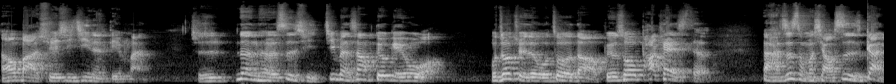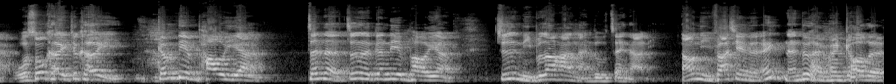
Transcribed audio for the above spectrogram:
然后把学习技能点满，就是任何事情基本上丢给我，我都觉得我做得到。比如说 Podcast。啊，这什么小事干？我说可以就可以，跟练抛一样，真的真的跟练抛一样，就是你不知道它的难度在哪里，然后你发现了，哎，难度还蛮高的，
